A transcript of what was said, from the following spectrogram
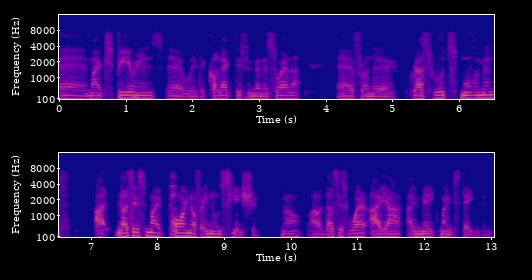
uh, my experience uh, with the collective in Venezuela, uh, from the grassroots movement. that is my point of enunciation. You know? Uh, that is where I uh, I make my statement.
